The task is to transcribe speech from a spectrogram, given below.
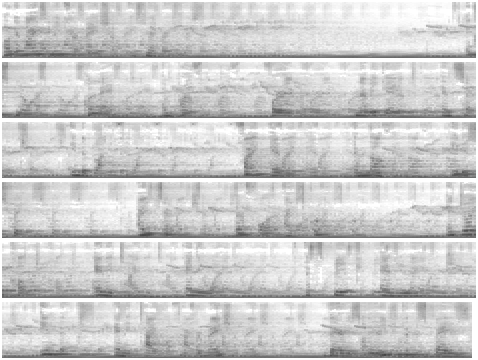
Organizing information is never easy. Explore, collect, profit. Forever, navigate and search in the blind. Find everything and nothing. It is free. I search, therefore I scroll. Enjoy culture anytime, anywhere. Speak any language. Index any type of information. There is unlimited space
